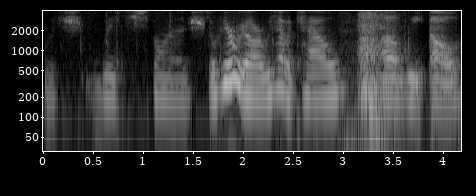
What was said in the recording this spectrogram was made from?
which which spawn edge. So here we are. We have a cow. Uh, we oh,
